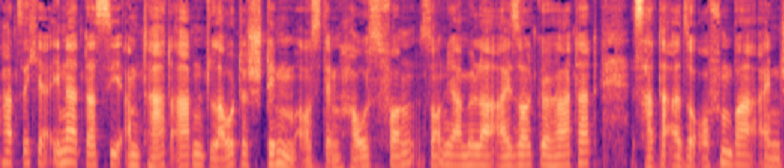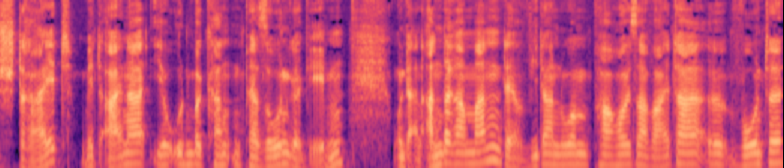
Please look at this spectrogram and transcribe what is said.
hat sich erinnert, dass sie am Tatabend laute Stimmen aus dem Haus von Sonja Müller-Eisold gehört hat. Es hatte also offenbar einen Streit mit einer ihr unbekannten Person gegeben. Und ein anderer Mann, der wieder nur ein paar Häuser weiter äh, wohnte,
